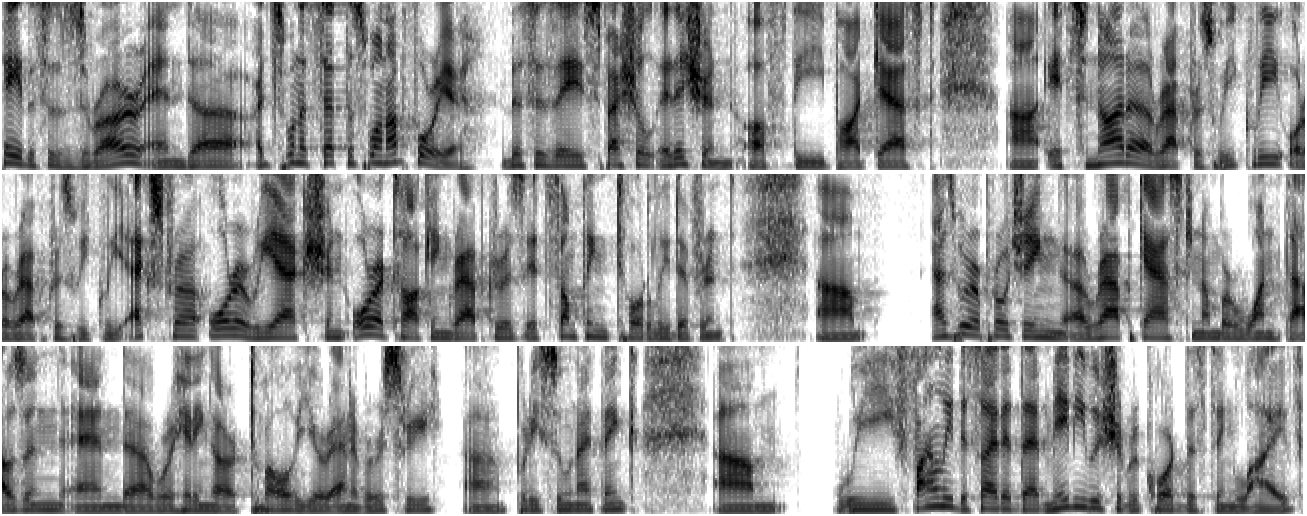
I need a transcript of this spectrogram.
Hey, this is Zarar, and uh, I just want to set this one up for you. This is a special edition of the podcast. Uh, it's not a Raptors Weekly or a Raptors Weekly Extra or a reaction or a Talking Raptors. It's something totally different. Um, as we're approaching uh, Rapcast number 1000, and uh, we're hitting our 12 year anniversary uh, pretty soon, I think. Um, we finally decided that maybe we should record this thing live.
